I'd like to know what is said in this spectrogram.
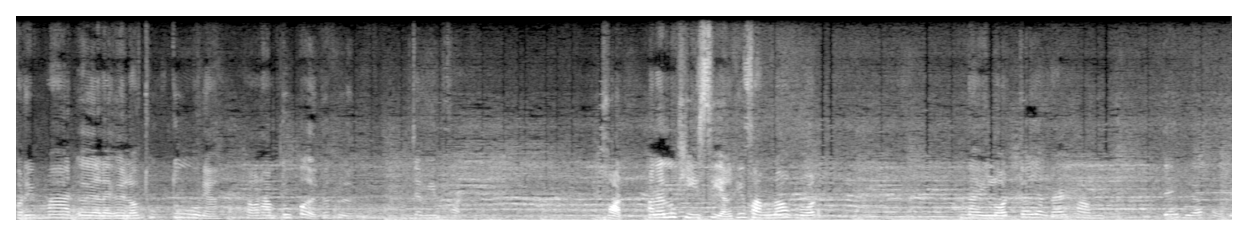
ปริมาตรเอยอะไรเอยแล้วทุกตู้เนี่ย เราทำตู้เปิดก็คือจะมีพอร์ต อร์ตเพราะนั้นบางทีเสียงที่ฟังนอกรถ ในรถก็ยังได้ความได้เนื้อของเบ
